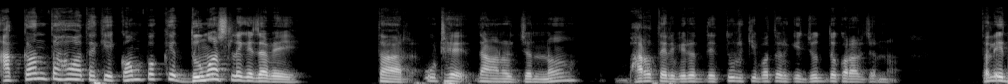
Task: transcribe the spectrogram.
আক্রান্ত হওয়া থেকে কমপক্ষে দু মাস লেগে যাবে তার উঠে দাঁড়ানোর জন্য, ভারতের বিরুদ্ধে তুর্কি বতর্কি যুদ্ধ করার জন্য। তাহলে এই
